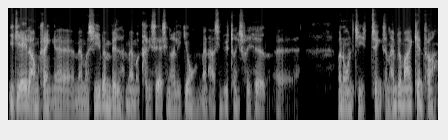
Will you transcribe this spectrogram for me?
idealer omkring, øh, man må sige, hvem vil, man må kritisere sin religion, man har sin ytringsfrihed, øh, og nogle af de ting, som han blev meget kendt for.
